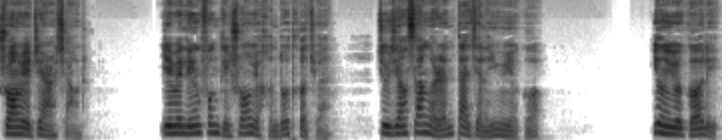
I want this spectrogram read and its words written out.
双月这样想着。因为林峰给双月很多特权，就将三个人带进了映月阁。映月阁里，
